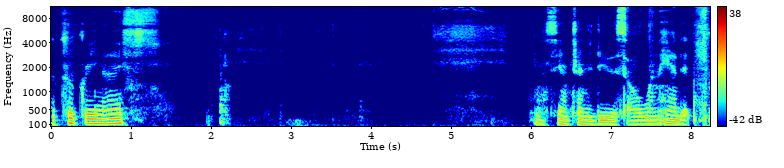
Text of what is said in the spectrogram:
a kukri knife. Let's see, I'm trying to do this all one-handed.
